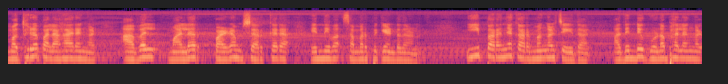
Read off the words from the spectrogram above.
മധുര പലഹാരങ്ങൾ അവൽ മലർ പഴം ശർക്കര എന്നിവ സമർപ്പിക്കേണ്ടതാണ്. ഈ പറഞ്ഞ കർമ്മങ്ങൾ ചെയ്താൽ അതിന്റെ ഗുണഫലങ്ങൾ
